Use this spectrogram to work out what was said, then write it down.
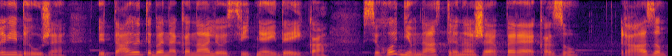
Привіт, друже! Вітаю тебе на каналі Освітня ідейка. Сьогодні в нас тренажер переказу. Разом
